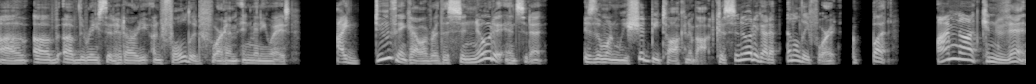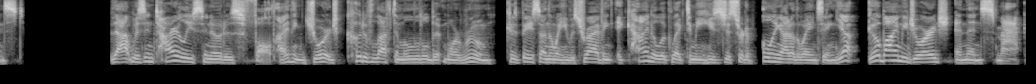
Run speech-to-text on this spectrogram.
of, of, of the race that had already unfolded for him in many ways. I do think, however, the Tsunoda incident is the one we should be talking about because Tsunoda got a penalty for it. But I'm not convinced that was entirely Tsunoda's fault. I think George could have left him a little bit more room because, based on the way he was driving, it kind of looked like to me he's just sort of pulling out of the way and saying, Yep, go by me, George, and then smack.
